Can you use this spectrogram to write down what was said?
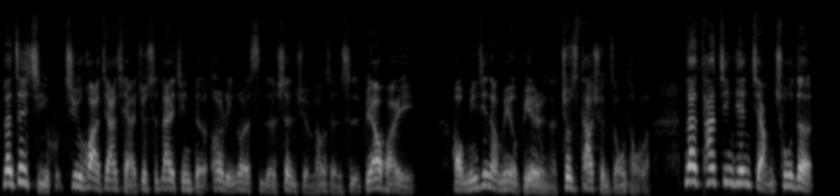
那这几句话加起来就是赖清德二零二四的胜选方程式。不要怀疑，好，民进党没有别人了，就是他选总统了。那他今天讲出的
